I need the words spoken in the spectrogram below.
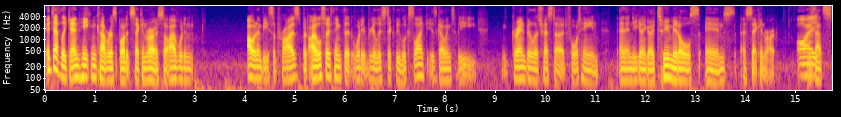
It definitely can. He can cover a spot at second row, so I wouldn't I wouldn't be surprised. But I also think that what it realistically looks like is going to be Granville Tresta at fourteen, and then you're going to go two middles and a second row. I that's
